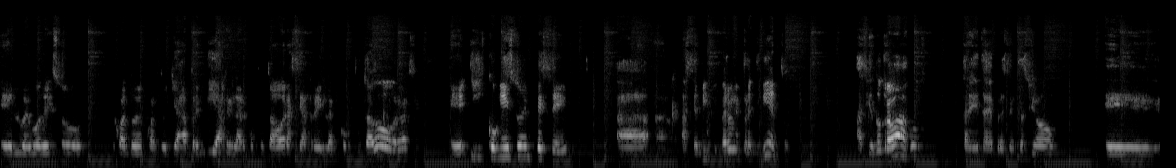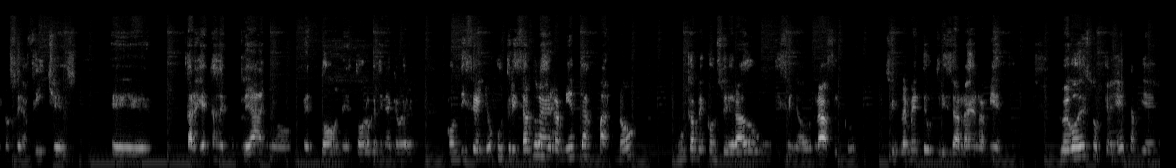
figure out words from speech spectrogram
Eh, luego de eso cuando, cuando ya aprendí a arreglar computadoras, se arreglan computadoras. Eh, y con eso empecé a, a, hacer mi primer emprendimiento, haciendo trabajos, tarjetas de presentación, eh, no sé, afiches, eh, tarjetas de cumpleaños, pendones, todo lo que tenía que ver con diseño, utilizando las herramientas, más no, nunca me he considerado un diseñador gráfico, simplemente utilizar las herramientas. Luego de eso creé también,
